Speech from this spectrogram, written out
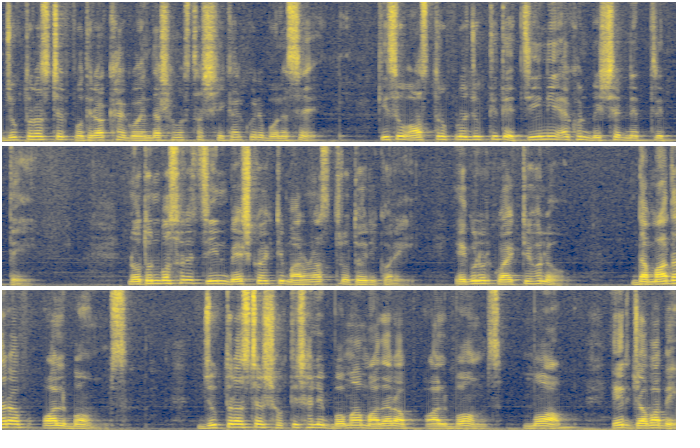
যুক্তরাষ্ট্রের প্রতিরক্ষা গোয়েন্দা সংস্থা স্বীকার করে বলেছে, কিছু অস্ত্র প্রযুক্তিতে চীনই এখন বিশ্বের নেতৃত্বে। নতুন বছরে চীন বেশ কয়েকটি মারণাস্ত্র তৈরি করে। এগুলোর কয়েকটি হল, the mother of all bombs. যুক্তরাষ্ট্রের শক্তিশালী বোমা mother of all bombs MOAB এর জবাবে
